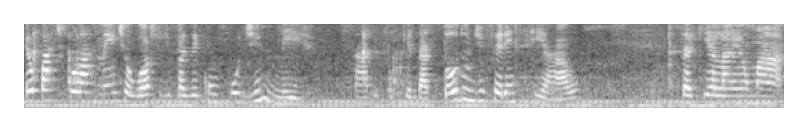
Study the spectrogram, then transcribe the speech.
Eu particularmente eu gosto de fazer com pudim mesmo, sabe? Porque dá todo um diferencial. Isso aqui ela é uma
